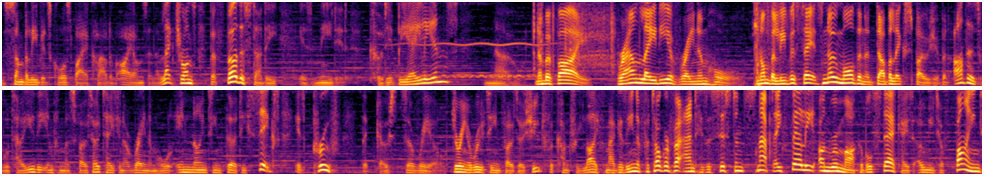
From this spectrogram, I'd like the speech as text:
Some believe it's caused by a cloud of ions and electrons, but further study is needed. Could it be aliens? No. Number 5. Brown Lady of Raynham Hall. Non believers say it's no more than a double exposure, but others will tell you the infamous photo taken at Raynham Hall in 1936 is proof that ghosts are real. During a routine photo shoot for Country Life magazine, a photographer and his assistant snapped a fairly unremarkable staircase, only to find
